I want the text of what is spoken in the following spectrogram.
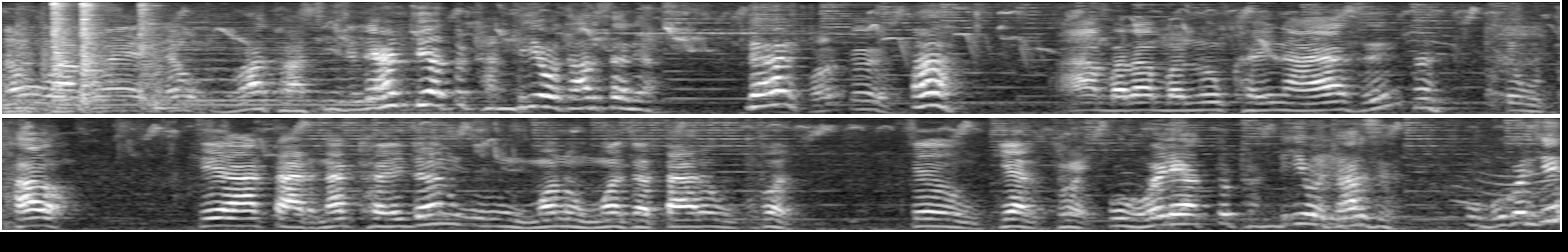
નવ વાગે નવ. વાત સાચી છે. લેહડ છે તો ઠંડી વધારશે ને. લ્યા હા. આ બરાબરનું ખાઈને આયા છે. તે ઉઠાડો તે આ તાડના ઠરી જાય ને મન ઉમર જતા રહે ઉપર. તે ઘેર જોઈ ઓ હોળે આ તો ઠંડી વધારશે. છે ઊભું કરજે.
